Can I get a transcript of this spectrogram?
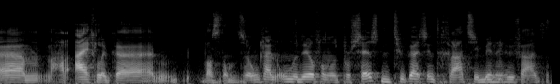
Um, maar eigenlijk uh, was dat zo'n klein onderdeel van het proces, de tweakhuis-integratie binnen Huva. Dat,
